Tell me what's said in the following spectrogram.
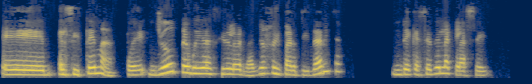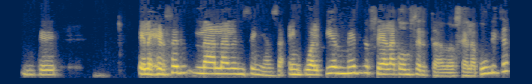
Eh, el sistema, pues yo te voy a decir la verdad, yo soy partidaria de que se dé la clase, de el ejercer la, la, la, enseñanza en cualquier medio, sea la concertada o sea la pública,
